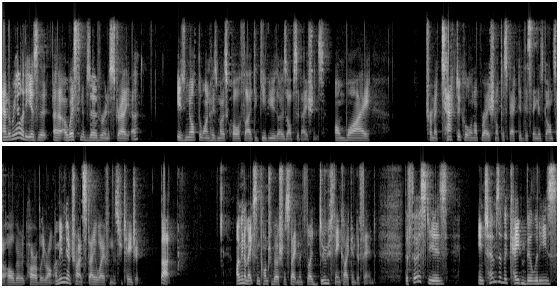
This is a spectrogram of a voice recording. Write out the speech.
And the reality is that uh, a Western observer in Australia is not the one who's most qualified to give you those observations on why from a tactical and operational perspective, this thing has gone so horribly wrong. I'm even going to try and stay away from the strategic, but I'm going to make some controversial statements that I do think I can defend. The first is, in terms of the capabilities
